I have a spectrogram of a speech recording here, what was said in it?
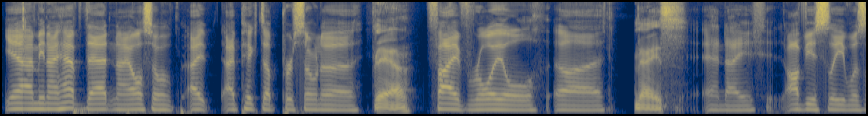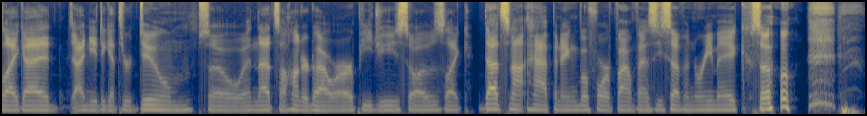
Yeah, I mean, I have that, and I also I I picked up Persona yeah, Five Royal, uh, nice. and I obviously was like, I I need to get through Doom, so and that's a hundred hour RPG, so I was like, that's not happening before Final Fantasy VII remake. So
